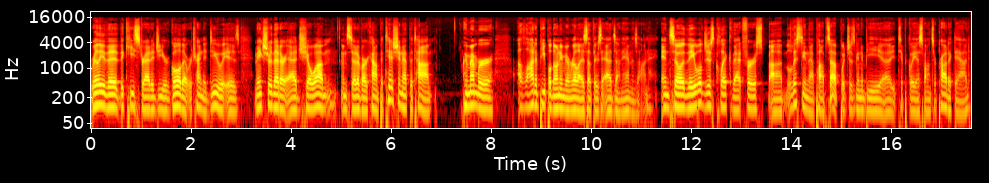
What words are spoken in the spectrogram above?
Really, the, the key strategy or goal that we're trying to do is make sure that our ads show up instead of our competition at the top. Remember, a lot of people don't even realize that there's ads on Amazon. And so they will just click that first uh, listing that pops up, which is going to be uh, typically a sponsor product ad.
